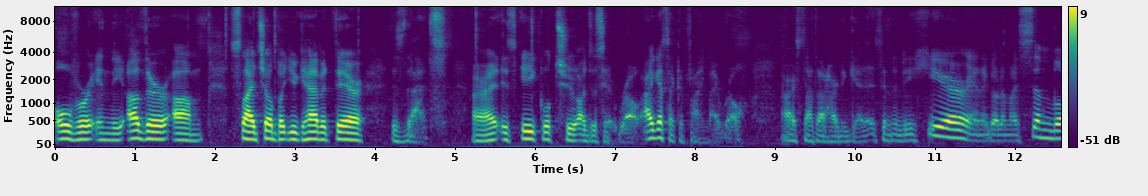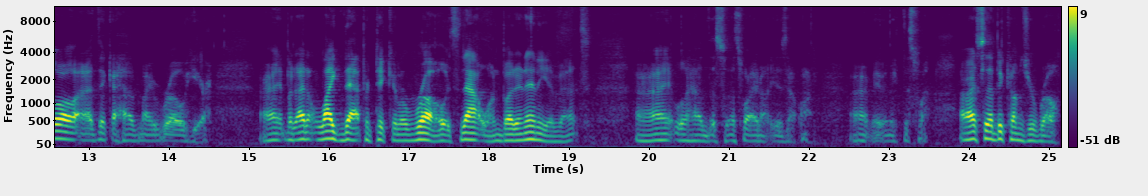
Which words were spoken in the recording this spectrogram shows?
over in the other um, slideshow, but you have it there. Is that all right? It's equal to. I'll just hit rho. I guess I could find my rho. Right, it's not that hard to get it. It's going to be here, and I go to my symbol, and I think I have my rho here. All right, but I don't like that particular rho. It's that one, but in any event, all right, we'll have this one. That's why I don't use that one. All right, maybe make this one. All right, so that becomes your rho.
